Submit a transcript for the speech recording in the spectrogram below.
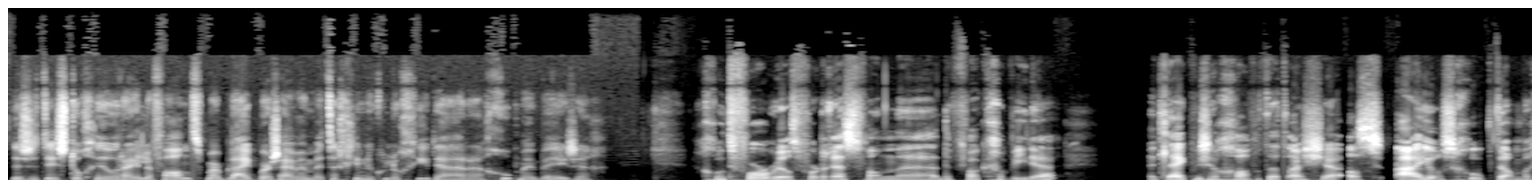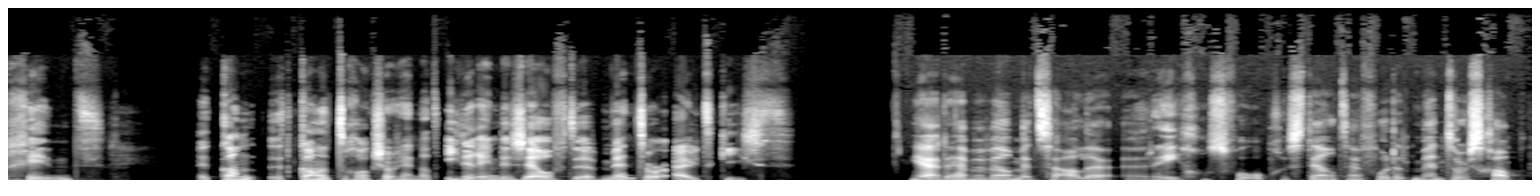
Dus het is toch heel relevant, maar blijkbaar zijn we met de gynaecologie daar uh, goed mee bezig. Goed voorbeeld voor de rest van uh, de vakgebieden. Het lijkt me zo grappig dat als je als AIOS-groep dan begint, het kan, het kan het toch ook zo zijn dat iedereen dezelfde mentor uitkiest? Ja, daar hebben we wel met z'n allen regels voor opgesteld, hè, voor dat mentorschap.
